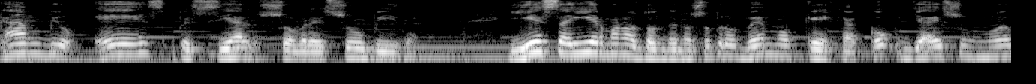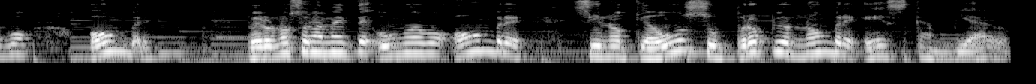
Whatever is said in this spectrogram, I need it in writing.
cambio especial sobre su vida. Y es ahí, hermanos, donde nosotros vemos que Jacob ya es un nuevo hombre. Pero no solamente un nuevo hombre, sino que aún su propio nombre es cambiado.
